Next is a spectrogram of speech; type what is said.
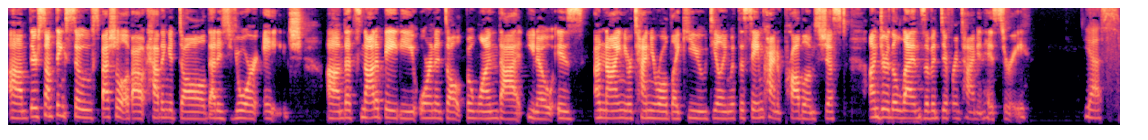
um, there's something so special about having a doll that is your age um, that's not a baby or an adult, but one that, you know, is a nine or 10 year old like you dealing with the same kind of problems, just under the lens of a different time in history. Yes.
